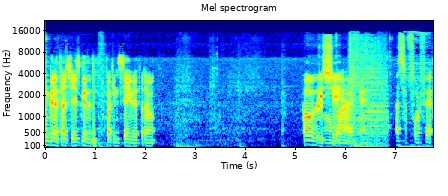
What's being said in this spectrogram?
I'm gonna touch it. He's gonna fucking save it if I don't. Holy Oh shit. my. Okay. That's a forfeit.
